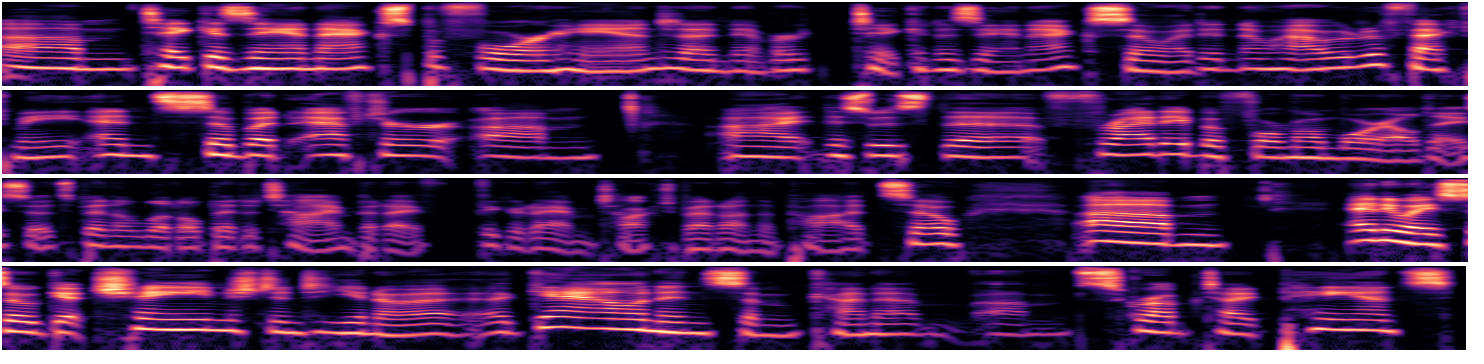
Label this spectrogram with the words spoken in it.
um, take a Xanax beforehand. I'd never taken a Xanax, so I didn't know how it would affect me. And so, but after um, I this was the Friday before Memorial Day, so it's been a little bit of time, but I figured I haven't talked about it on the pod. So, um, anyway, so get changed into you know a, a gown and some kind of um, scrub type pants,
